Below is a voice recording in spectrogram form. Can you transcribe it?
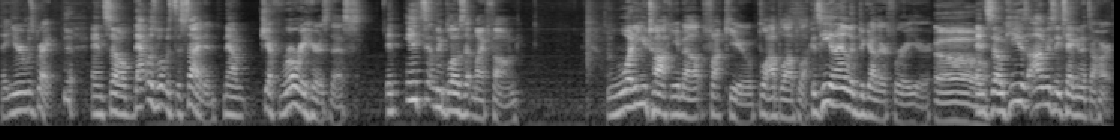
That year was great. Yeah. And so that was what was decided. Now Jeff Rory hears this and instantly blows up my phone. What are you talking about? Fuck you. Blah blah blah. Because he and I lived together for a year. Oh. And so he is obviously taking it to heart.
